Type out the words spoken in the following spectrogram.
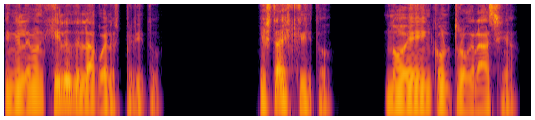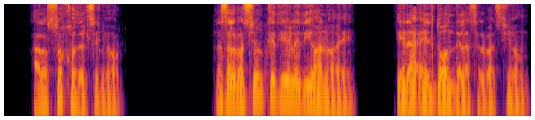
en el Evangelio del agua y el Espíritu. Está escrito, Noé encontró gracia a los ojos del Señor. La salvación que Dios le dio a Noé era el don de la salvación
